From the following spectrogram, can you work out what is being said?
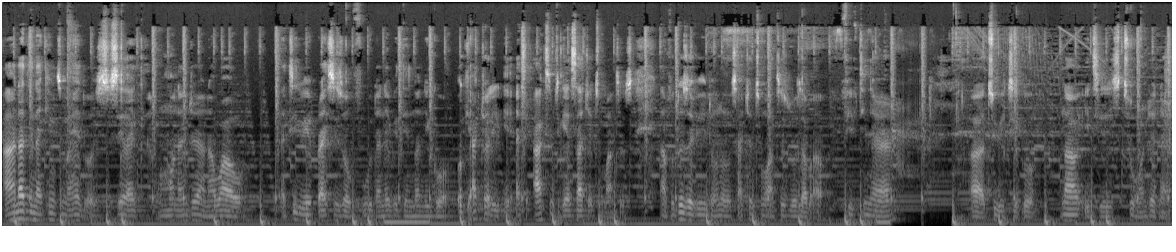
Another thing that came to my head was to say like I'm Nigeria now wow. Like see the way prices of food and everything don't they go up. Okay actually I asked him to get sachet tomatoes. And for those of you who don't know sachet tomatoes was about 15 naira uh, two weeks ago. Now it is 200 naira.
